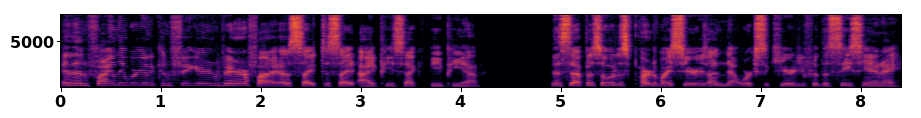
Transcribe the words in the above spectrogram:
and then finally, we're going to configure and verify a site to site IPsec VPN. This episode is part of my series on network security for the CCNA.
